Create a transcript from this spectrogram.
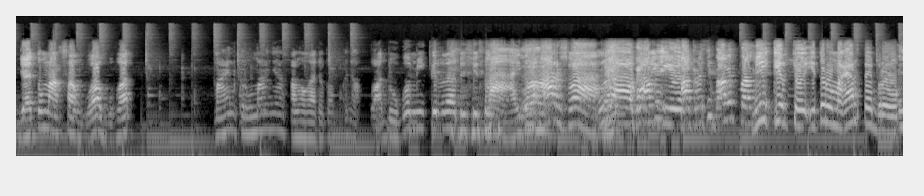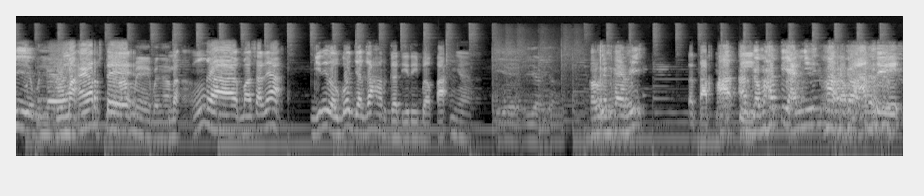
dia itu maksa gue buat main ke rumahnya kalau nggak ada bapaknya. Waduh, gue mikir lah di situ. Lah, itu Wah. harus lah. Enggak, gue Tapi mikir. agresif banget bang. Mikir cuy, itu rumah RT bro. Iya bener. Rumah RT. rame banyak Ma- enggak, masalahnya gini loh, gue jaga harga diri bapaknya. Iya. iya iya Kalau NKRI Tetap mati. harga mati anjing. Harga mati.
